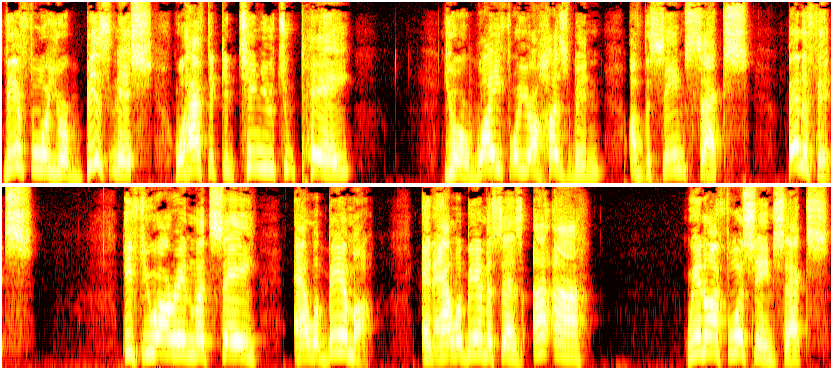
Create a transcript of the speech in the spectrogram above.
Therefore, your business will have to continue to pay your wife or your husband of the same sex benefits. If you are in, let's say, Alabama, and Alabama says, uh uh-uh, uh, we are not for same sex,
